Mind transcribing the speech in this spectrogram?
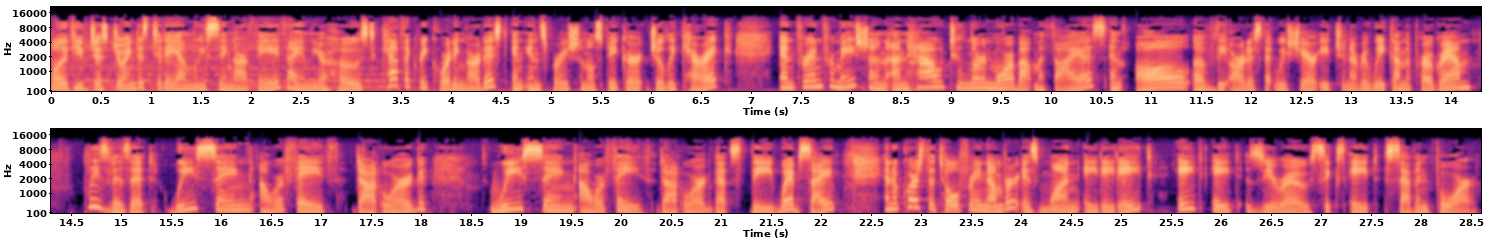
Well, if you've just joined us today on We Sing Our Faith, I am your host, Catholic recording artist and inspirational speaker, Julie Carrick. And for information on how to learn more about Matthias and all of the artists that we share each and every week on the program, please visit we sing our faith.org we sing our faith.org. That's the website. And of course, the toll free number is 1-888-880-6874.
